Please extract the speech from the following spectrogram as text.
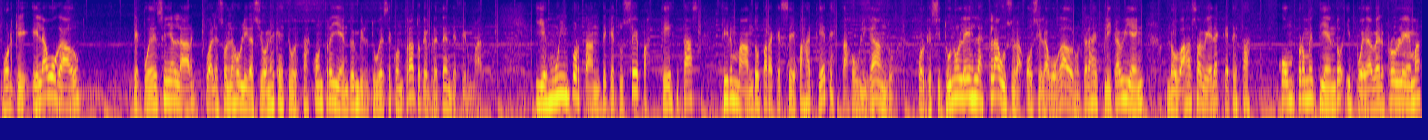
porque el abogado te puede señalar cuáles son las obligaciones que tú estás contrayendo en virtud de ese contrato que pretendes firmar. Y es muy importante que tú sepas qué estás firmando para que sepas a qué te estás obligando. Porque si tú no lees las cláusulas o si el abogado no te las explica bien, no vas a saber a qué te estás comprometiendo y puede haber problemas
